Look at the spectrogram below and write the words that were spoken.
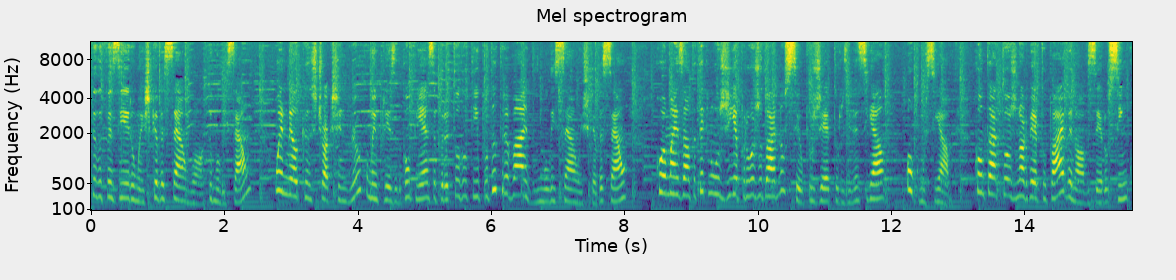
Necessita de fazer uma escavação ou demolição? Windmill Construction Group, uma empresa de confiança para todo o tipo de trabalho de demolição e escavação, com a mais alta tecnologia para o ajudar no seu projeto residencial ou comercial. Contacte hoje Norberto Paiva 905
